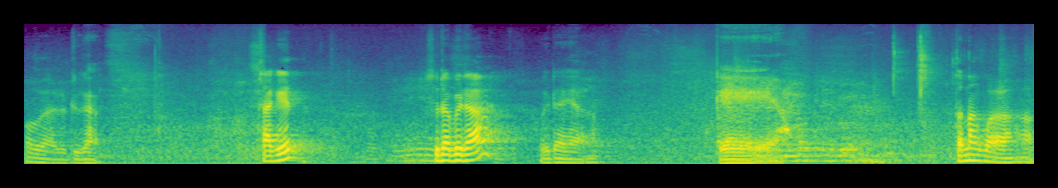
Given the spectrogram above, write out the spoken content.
Oh, halo juga. Sakit? Sudah beda? Beda ya. Oke. tenang pak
